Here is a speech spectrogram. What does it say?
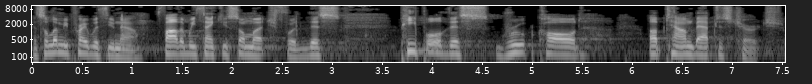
And so let me pray with you now. Father, we thank you so much for this people, this group called Uptown Baptist Church.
